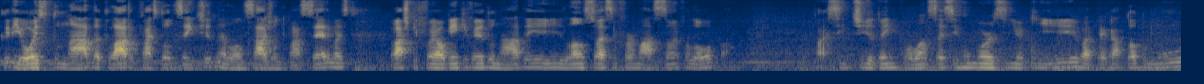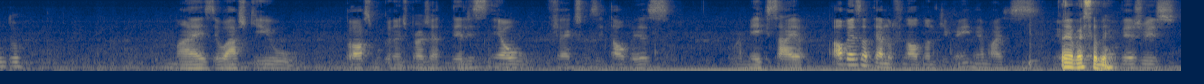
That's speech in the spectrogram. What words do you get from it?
criou isso do nada, claro que faz todo sentido, né? Lançar junto com a série, mas eu acho que foi alguém que veio do nada e lançou essa informação e falou, opa, faz sentido, hein? Vou lançar esse rumorzinho aqui, vai pegar todo mundo. Mas eu acho que o próximo grande projeto deles é o Factions e talvez o remake saia. Talvez até no final do ano que vem, né? Mas eu É, vai saber. não vejo isso.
